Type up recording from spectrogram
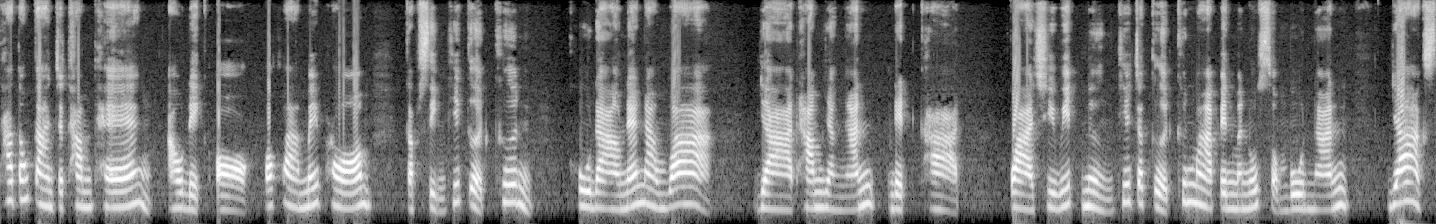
ถ้าต้องการจะทำแท้ง เอาเด็กออก เพราะความไม่พร้อมกับสิ่งที่เกิดขึ้น ครูดาวแนะนำว่า อย่าทำอย่างนั้นเด็ดขาด กว่าชีวิตหนึ่งที่จะเกิดขึ้นมาเป็นมนุษย์สมบูรณ์นั้น ยากแส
